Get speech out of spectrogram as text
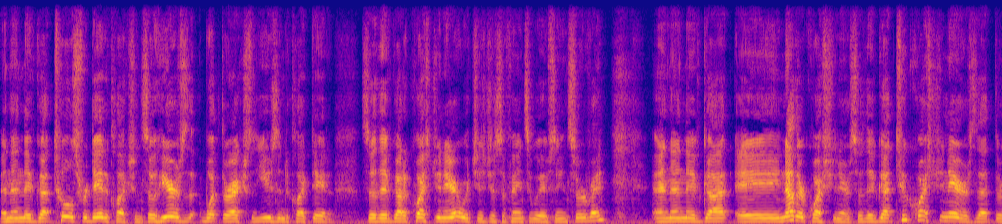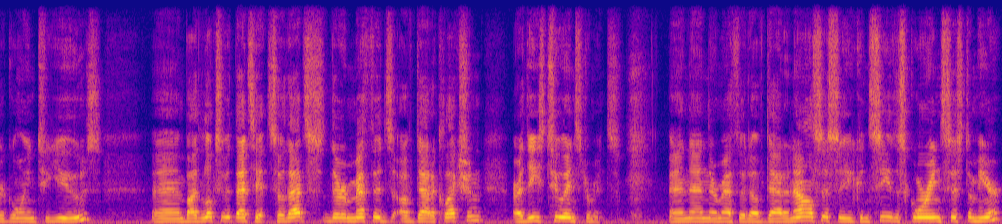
and then they've got tools for data collection. So here's what they're actually using to collect data. So they've got a questionnaire, which is just a fancy way of saying survey. And then they've got a, another questionnaire. So they've got two questionnaires that they're going to use. And by the looks of it, that's it. So that's their methods of data collection are these two instruments. And then their method of data analysis. So you can see the scoring system here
